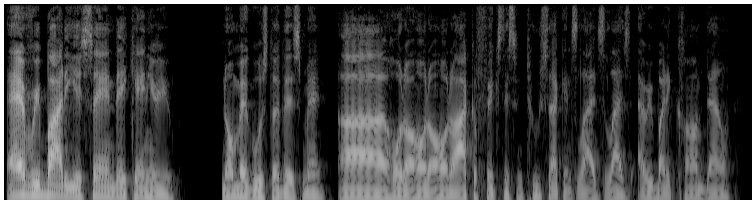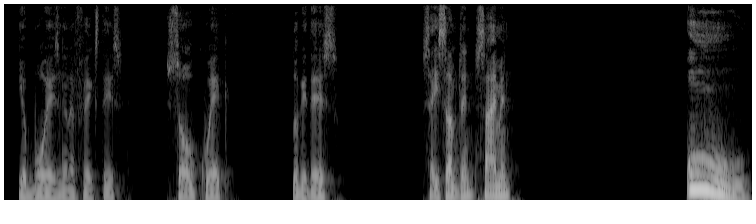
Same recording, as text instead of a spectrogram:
Everybody is saying they can't hear you. No me gusta this, man. Uh hold on, hold on, hold on. I can fix this in two seconds, lads. Lads, everybody calm down. Your boy is gonna fix this so quick. Look at this. Say something, Simon. Ooh.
